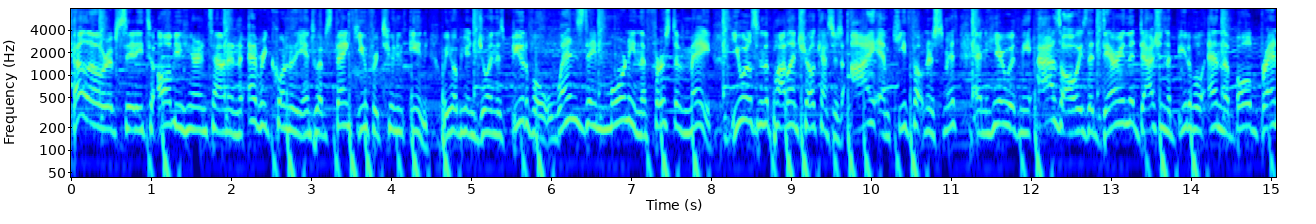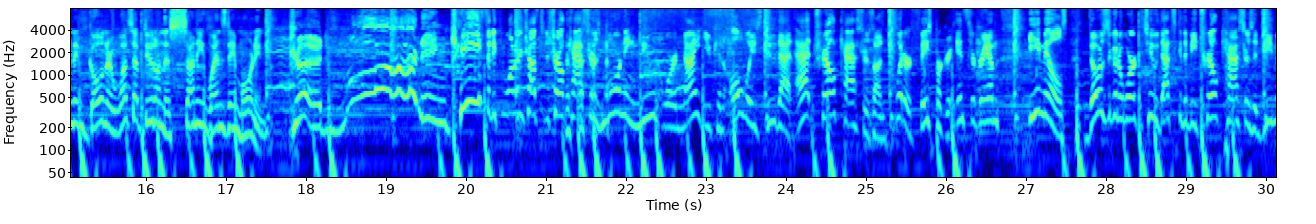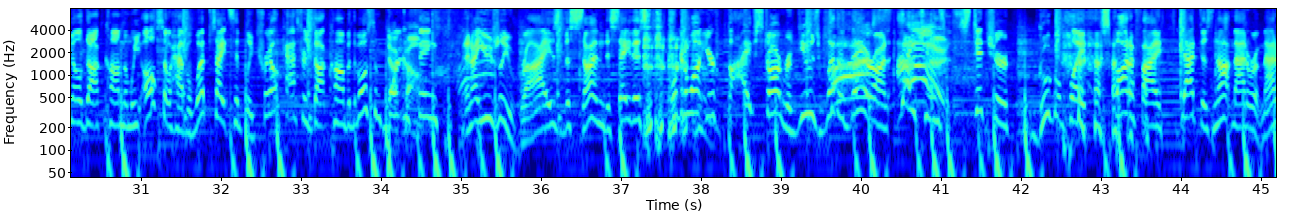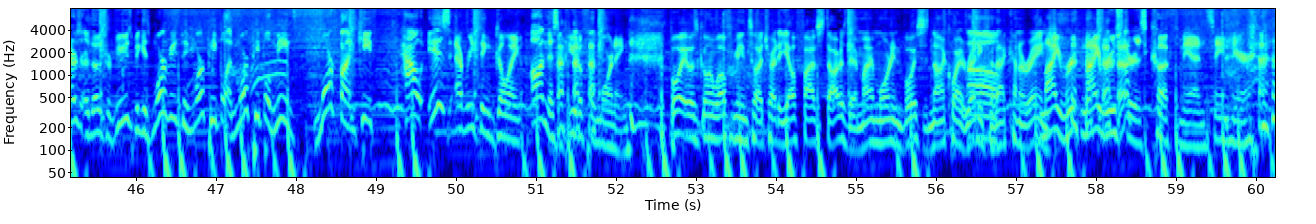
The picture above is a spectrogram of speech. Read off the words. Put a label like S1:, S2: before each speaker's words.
S1: Hello, Rip City. To all of you here in town and in every corner of the interwebs, thank you for tuning in. We hope you're enjoying this beautiful Wednesday morning, the 1st of May. You are listening to the Podland Trailcasters. I am Keith Feltner Smith, and here with me, as always, the daring, the dashing, the beautiful, and the bold Brandon Goldner. What's up, dude, on this sunny Wednesday morning?
S2: Good morning, Keith. And if you want to reach out to the Trailcasters morning, noon, or night, you can always do that at Trailcasters on Twitter, Facebook, or Instagram. Emails, those are going to work too. That's going to be trailcasters at gmail.com. And we also have a website, simply trailcasters.com. But the most important
S1: com.
S2: thing, and I usually rise the sun to say this, we're going to want your five star reviews, whether they are on iTunes, Stitcher, Google Play, Spotify. That does not matter. What matters are those reviews because more reviews mean more people, and more people means more fun. Keith, how is everything going on this beautiful morning?
S1: Boy, it was going well for me until I tried to yell five stars there. My morning voice is not quite ready
S2: Oh,
S1: for that kind of range.
S2: My roo- my rooster is cooked, man. Same here.
S1: well,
